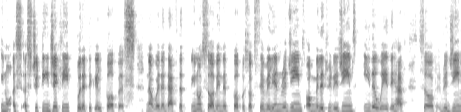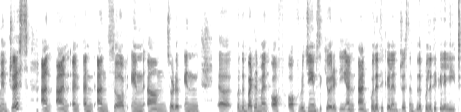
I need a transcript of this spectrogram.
you know a, a strategically political purpose now whether that's the you know serving the purpose of civilian regimes or military regimes either way they have served regime interests and and and and, and served in um, sort of in uh, for the betterment of of regime security and, and political interests and the political elite.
